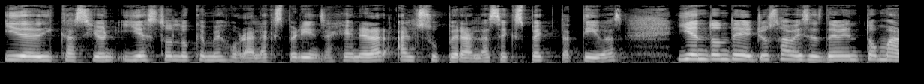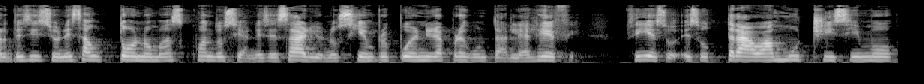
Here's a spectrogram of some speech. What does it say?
y dedicación y esto es lo que mejora la experiencia general al superar las expectativas y en donde ellos a veces deben tomar decisiones autónomas cuando sea necesario, no siempre pueden ir a preguntarle al jefe. ¿sí? Eso, eso traba muchísimo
